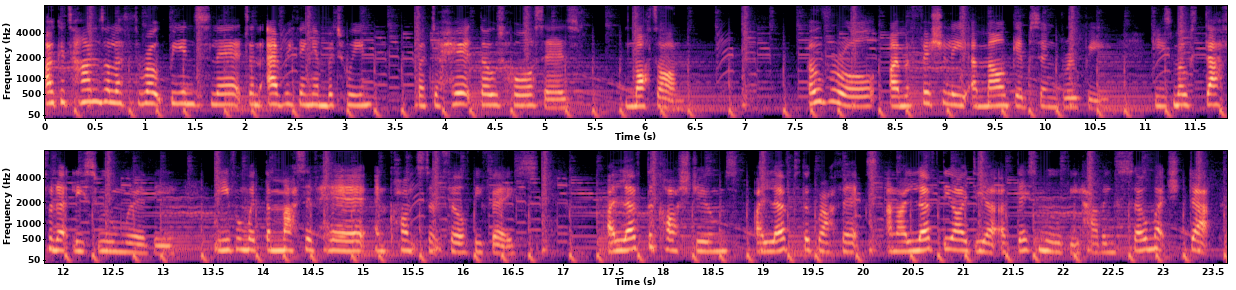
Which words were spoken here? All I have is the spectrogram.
I could handle a throat being slit and everything in between, but to hurt those horses, not on. Overall, I'm officially a Mel Gibson groupie. He's most definitely swoon worthy, even with the massive hair and constant filthy face. I loved the costumes, I loved the graphics, and I loved the idea of this movie having so much depth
